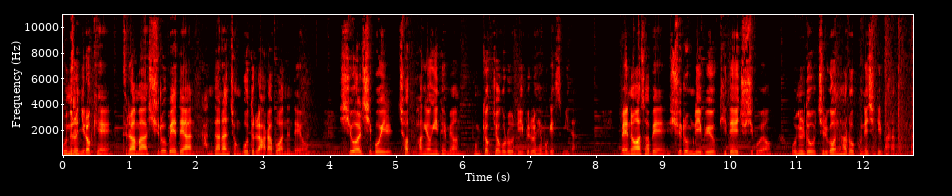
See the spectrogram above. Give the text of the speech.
오늘은 이렇게 드라마 슈룹에 대한 간단한 정보들을 알아보았는데요. 10월 15일 첫 방영이 되면 본격적으로 리뷰를 해보겠습니다. 매너와섭의 슈룸 리뷰 기대해 주시고요. 오늘도 즐거운 하루 보내시길 바랍니다.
